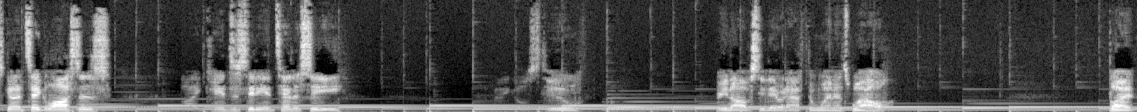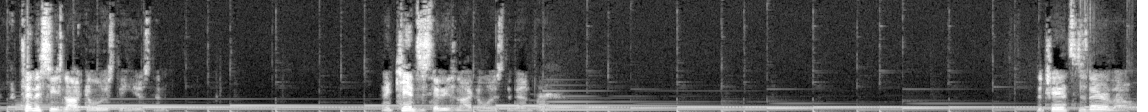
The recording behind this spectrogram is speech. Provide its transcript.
It's going to take losses by Kansas City and Tennessee. Bengals to, you know, obviously they would have to win as well. But Tennessee's not going to lose to Houston. And Kansas City's not going to lose to Denver. The chance is there, though.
